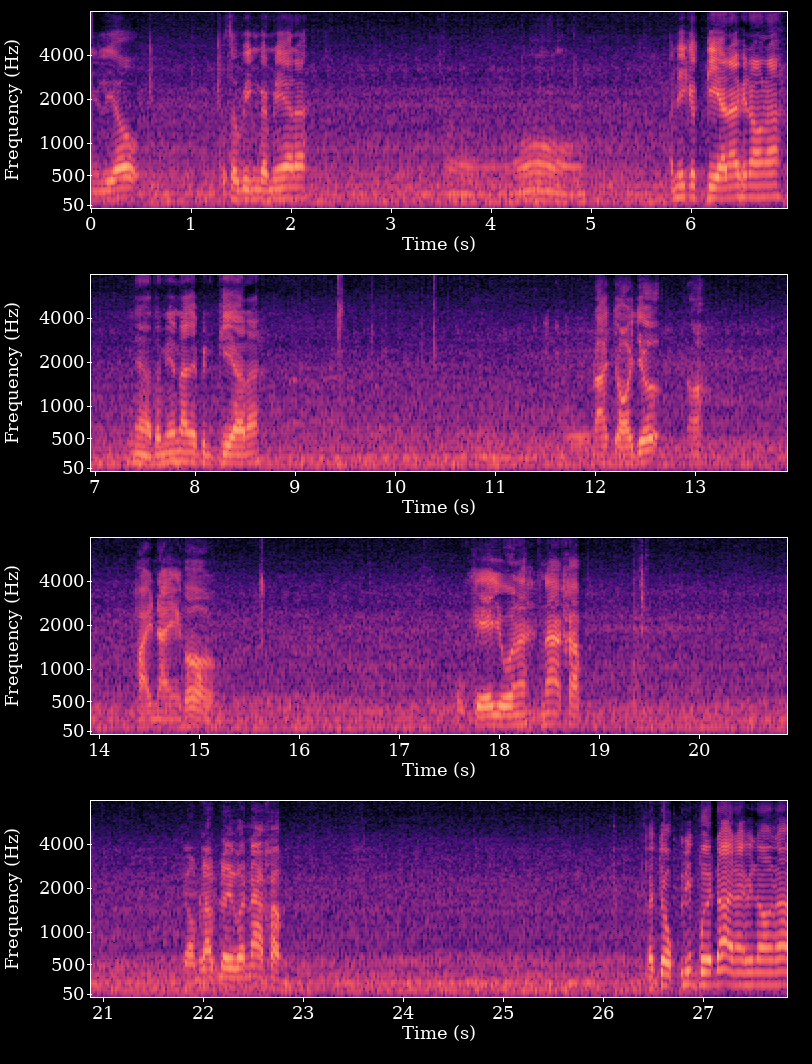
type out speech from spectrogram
นี่เลี้ยว สวิงแบบนี้นะอ๋ออันนี้ก็เกียร์นะพี่น้องนะ เนี่ยตัวนี้น่าจะเป็นเกียร์นะอืมโอ้หน้าจอเยอะเนาะภายในก็โอ เคอยู่นะ หน้าขับ ยอมรับเลยว่าหน้าขับ กระจกนี่เปิดได้นะพี่น้องนะ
